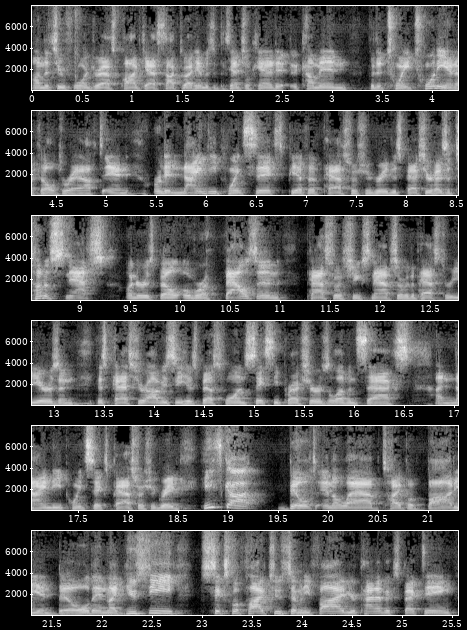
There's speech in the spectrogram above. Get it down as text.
on the Two for One Drafts podcast. Talked about him as a potential candidate to come in for the 2020 NFL Draft, and earned a 90.6 PFF pass rushing grade this past year. Has a ton of snaps under his belt, over a thousand pass rushing snaps over the past three years. And this past year, obviously his best one, 60 pressures, 11 sacks, a 90.6 pass rushing grade. He's got built in a lab type of body and build. And like you see six foot five, 275, you're kind of expecting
